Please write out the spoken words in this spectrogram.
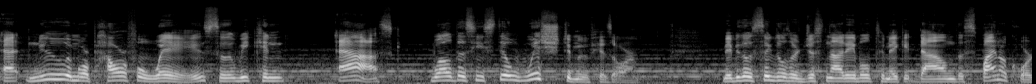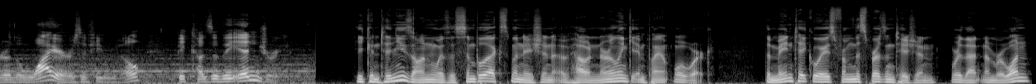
at new and more powerful ways so that we can ask well, does he still wish to move his arm? Maybe those signals are just not able to make it down the spinal cord or the wires, if you will, because of the injury. He continues on with a simple explanation of how a Neuralink implant will work. The main takeaways from this presentation were that number one,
